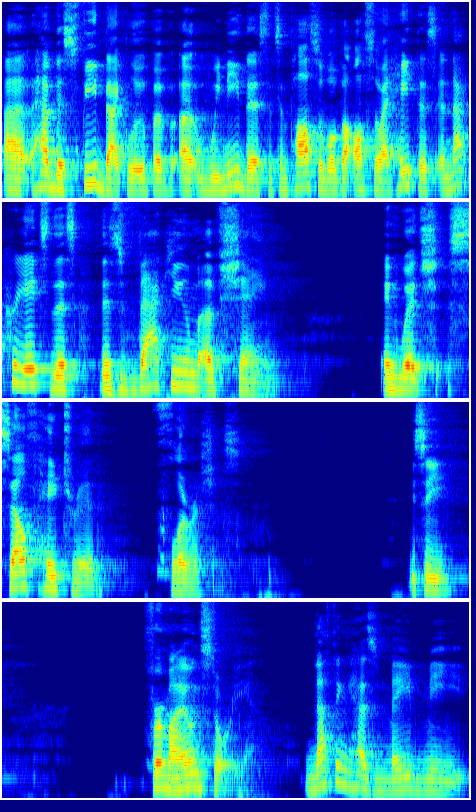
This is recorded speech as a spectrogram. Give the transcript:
uh, have this feedback loop of uh, we need this, it's impossible, but also I hate this. And that creates this, this vacuum of shame in which self hatred flourishes. You see, for my own story, nothing has made me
